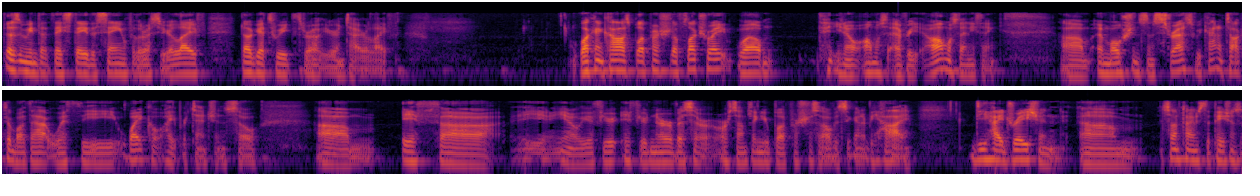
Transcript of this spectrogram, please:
doesn't mean that they stay the same for the rest of your life. They'll get tweaked throughout your entire life. What can cause blood pressure to fluctuate? Well, you know, almost every, almost anything. Um, emotions and stress, we kind of talked about that with the white coat hypertension. So um, if, uh, you know, if you're, if you're nervous or, or something, your blood pressure is obviously going to be high. Dehydration, um, sometimes the patients,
